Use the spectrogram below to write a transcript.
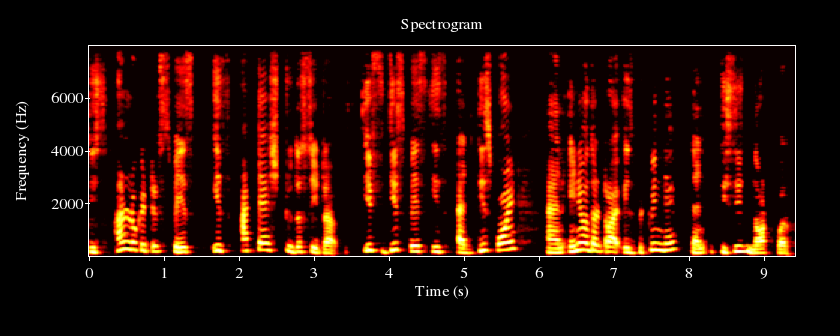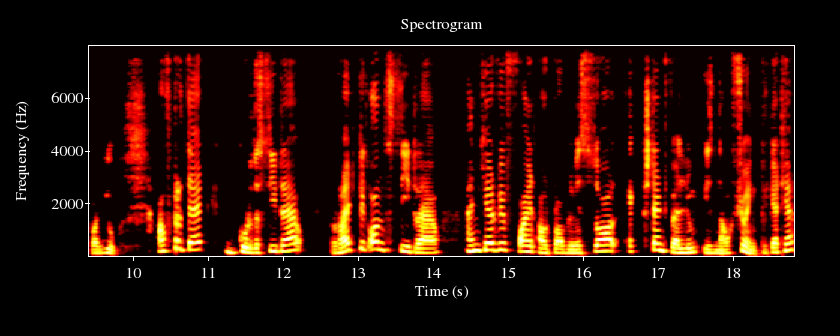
this unlocated space is attached to the c drive. If this space is at this point and any other drive is between them then this is not work for you. After that go to the c drive right click on the c drive and here we find our problem is solved extend volume is now showing. Click at here.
